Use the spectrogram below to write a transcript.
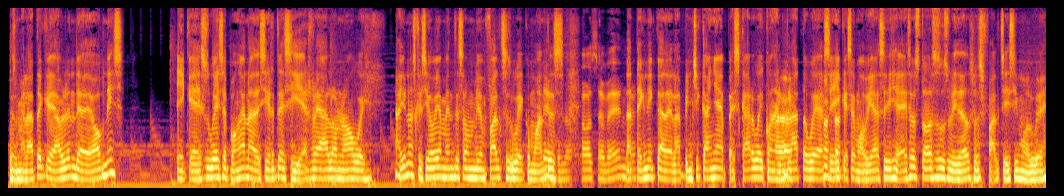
pues me late que hablen de ovnis y que esos güey se pongan a decirte si es real o no, güey. Hay unos que sí, obviamente son bien falsos, güey, como Sí, antes. pues, se ven, La técnica de la pinche caña de pescar, güey, con el Ah. plato, güey, así que se movía así. Esos, todos esos videos, pues falsísimos, güey.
